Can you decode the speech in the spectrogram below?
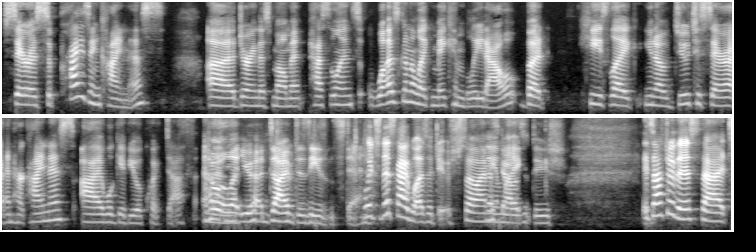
Sarah's surprising kindness uh, during this moment, Pestilence was going to like make him bleed out, but he's like, you know, due to Sarah and her kindness, I will give you a quick death. And I will then, let you die of disease instead. Which this guy was a douche. So I this mean, like, a douche. It's after this that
